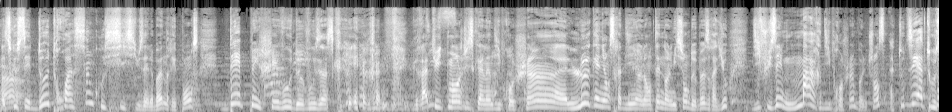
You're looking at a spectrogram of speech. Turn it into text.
Est-ce que c'est 2, 3, 5 ou 6 Si vous avez la bonne réponse, dépêchez-vous de vous inscrire gratuitement jusqu'à lundi prochain. Euh, Le gagnant sera désigné à l'antenne dans l'émission de Buzz Radio diffusée mardi prochain. Bonne chance à toutes et à tous.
